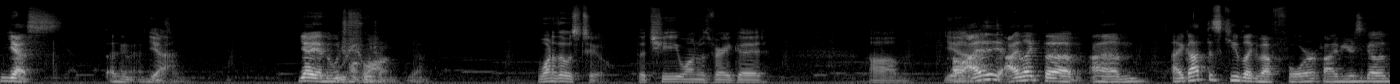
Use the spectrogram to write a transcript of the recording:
Yes, I think that. Yeah. Yeah, yeah, the Wuchuang. Wuchuang. Wuchuang. Yeah. One of those two. The Qi one was very good. Um, yeah. Oh, I I like the um. I got this cube like about four or five years ago.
